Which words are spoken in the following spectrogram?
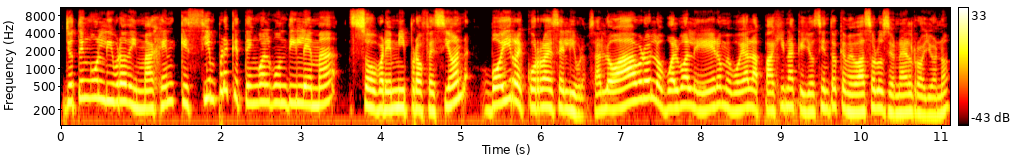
yo tengo un libro de imagen que siempre que tengo algún dilema sobre mi profesión, voy y recurro a ese libro. O sea, lo abro, lo vuelvo a leer o me voy a la página que yo siento que me va a solucionar el rollo, ¿no?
